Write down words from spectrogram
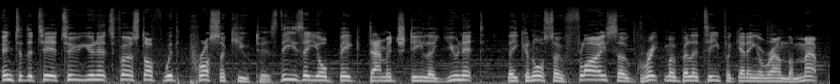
Into the tier 2 units, first off with Prosecutors. These are your big damage dealer unit. They can also fly, so great mobility for getting around the map.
